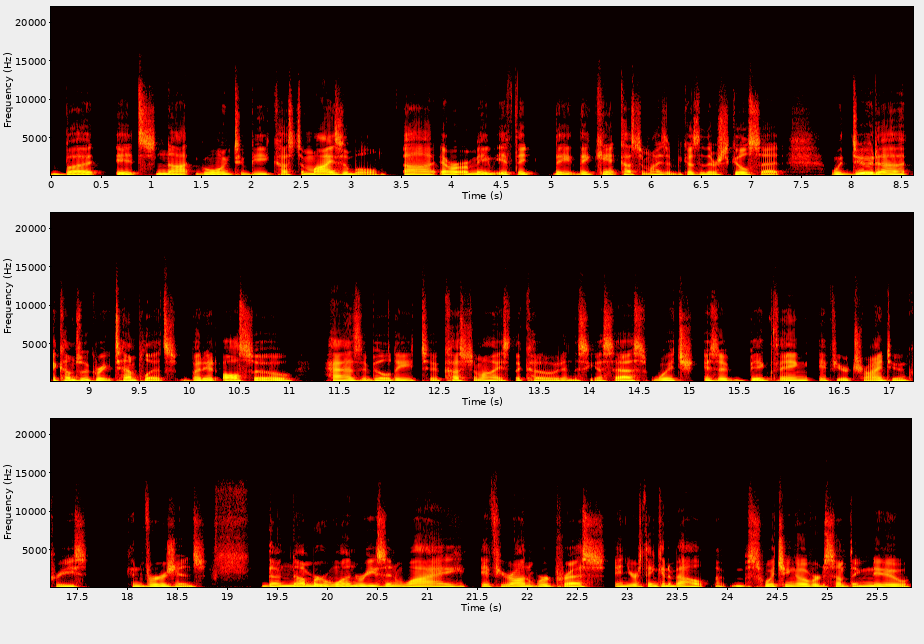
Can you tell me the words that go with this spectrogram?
but it's not going to be customizable. Uh, or, or, maybe if they, they, they can't customize it because of their skill set. With Duda, it comes with great templates, but it also has the ability to customize the code and the CSS, which is a big thing if you're trying to increase conversions the number one reason why, if you're on WordPress and you're thinking about uh, switching over to something new,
